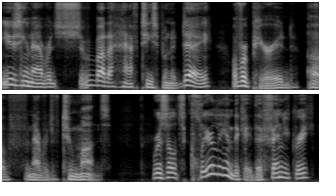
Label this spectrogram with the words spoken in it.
using an average of about a half teaspoon a day over a period of an average of two months. Results clearly indicate that fenugreek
